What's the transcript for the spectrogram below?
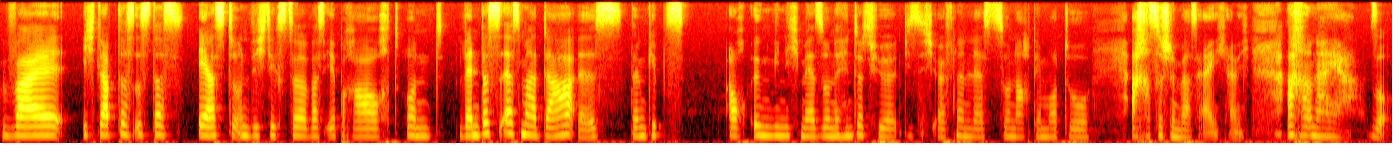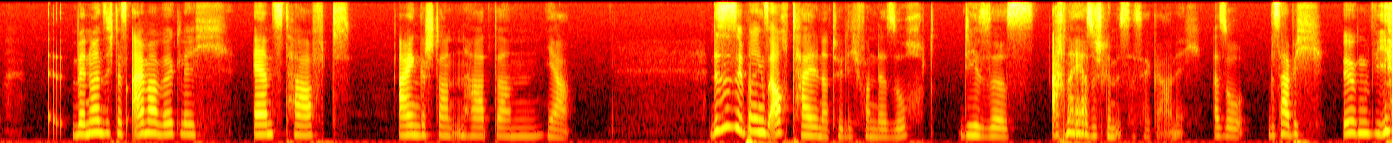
weil ich glaube, das ist das Erste und Wichtigste, was ihr braucht. Und wenn das erstmal da ist, dann gibt es auch irgendwie nicht mehr so eine Hintertür, die sich öffnen lässt, so nach dem Motto, ach, so schlimm war es ja eigentlich gar nicht. Ach, naja, so. Wenn man sich das einmal wirklich ernsthaft eingestanden hat, dann ja. Das ist übrigens auch Teil natürlich von der Sucht. Dieses, ach, naja, so schlimm ist das ja gar nicht. Also, das habe ich irgendwie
